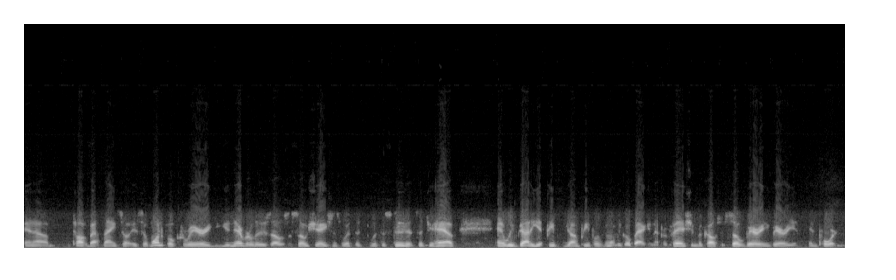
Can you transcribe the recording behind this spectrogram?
and um, talk about things. So it's a wonderful career. You never lose those associations with the with the students that you have. And we've got to get people, young people wanting to go back in that profession because it's so very, very important.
